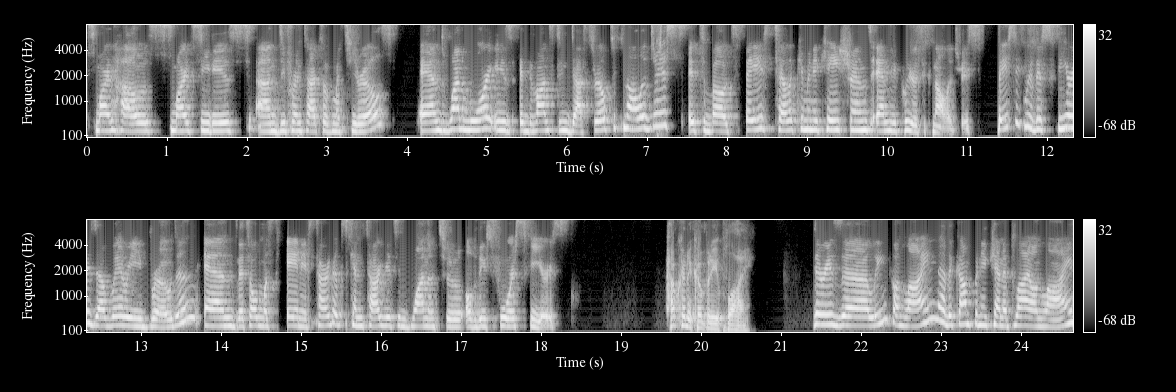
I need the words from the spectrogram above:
smart house, smart cities, and different types of materials. And one more is advanced industrial technologies. It's about space, telecommunications, and nuclear technologies. Basically, the spheres are very broad, and that almost any startups can target in one or two of these four spheres. How can a company apply? There is a link online. The company can apply online.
